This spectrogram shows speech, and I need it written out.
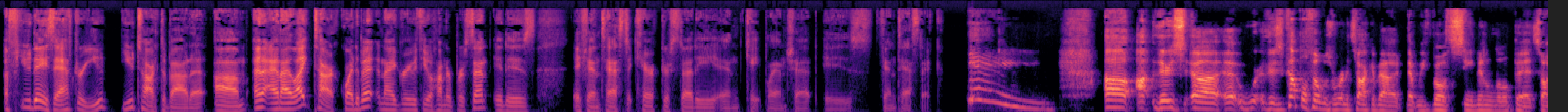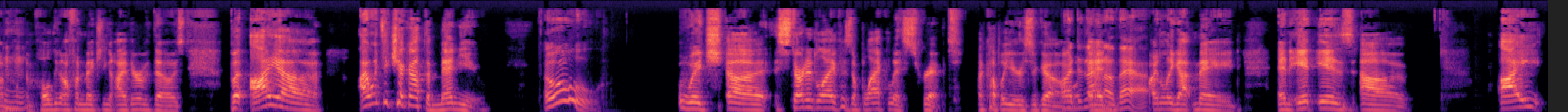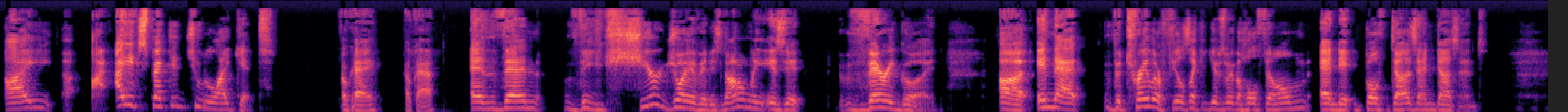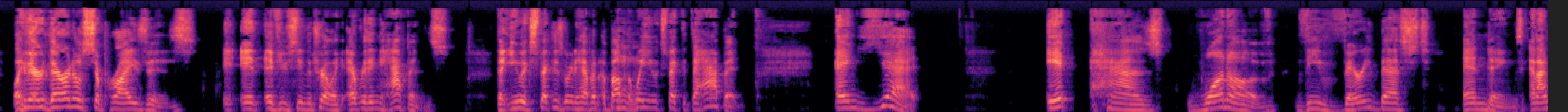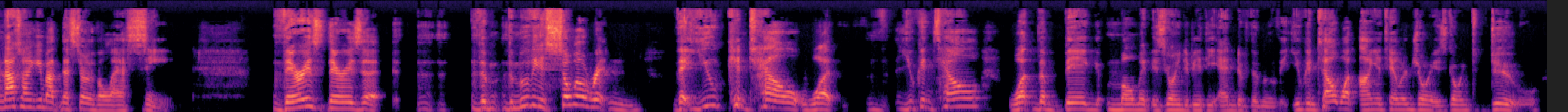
a few days after you you talked about it. Um, and, and I like Tar quite a bit, and I agree with you 100%. It is a fantastic character study, and Cate Blanchett is fantastic. Yay! Uh, uh, there's uh, uh, there's a couple films we're going to talk about that we've both seen in a little bit, so I'm, Mhm. I'm holding off on mentioning either of those. But I uh, I went to check out the menu, Oh, which uh, started life as a blacklist script a couple years ago. oh I did not and know that. Finally got made, and it is. Uh, I I I expected to like it, okay, Okay. and then the sheer joy of it is not only is it very good. Uh in that the trailer feels like it gives away the whole film and it both does and doesn't. Like there there are no surprises if you've seen the trailer. Like everything happens that you expect is going to happen about the Mhm. way you expect it to happen. And yet it has one of the very best endings. And i'm not talking about necessarily the last scene. There is there is a the the movie is so well written that you can tell what you can tell what the big moment is going to be at the end of the movie. You can tell what Anya Taylor Joy is going to do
